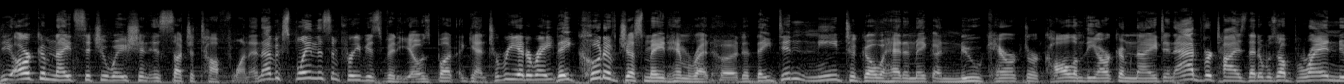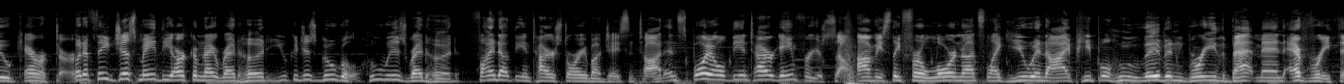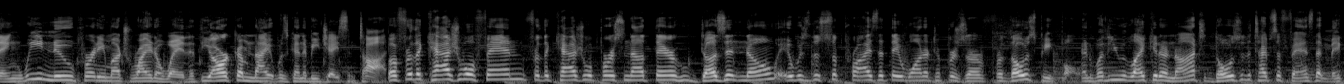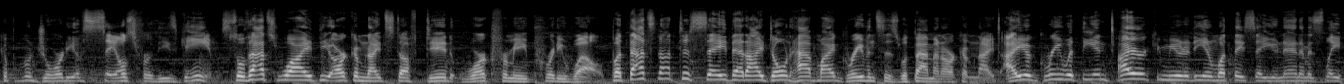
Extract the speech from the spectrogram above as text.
The Arkham Knight situation is such a tough one, and I've explained this in previous videos, but again, to reiterate, they could have just made him Red Hood. They didn't need to go ahead and make a new character, call him the Arkham Knight, and advertise that it was a brand new character. But if they just made the Arkham Knight Red Hood, you could just Google who is Red Hood, find out the entire story about Jason Todd, and spoil the entire game for yourself. Obviously, for lore nuts like you and I, people who live and breathe Batman everything, we knew pretty much right away that the Arkham Knight was going to be Jason Todd. But for the casual fan, for the casual person out there who doesn't know, it was the surprise that they wanted to preserve for those people. And whether you like it or not, those are the types of fans that make up a majority of sales for these games. So that's why the Arkham Knight stuff did work for me pretty well. But that's not to say that I don't have my grievances with Batman Arkham Knight. I agree with the entire community and what they say unanimously.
